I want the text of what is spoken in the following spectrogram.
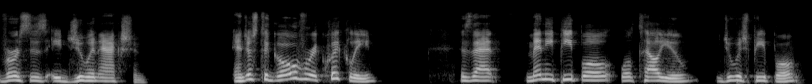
versus a jew in action. And just to go over it quickly is that many people will tell you jewish people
